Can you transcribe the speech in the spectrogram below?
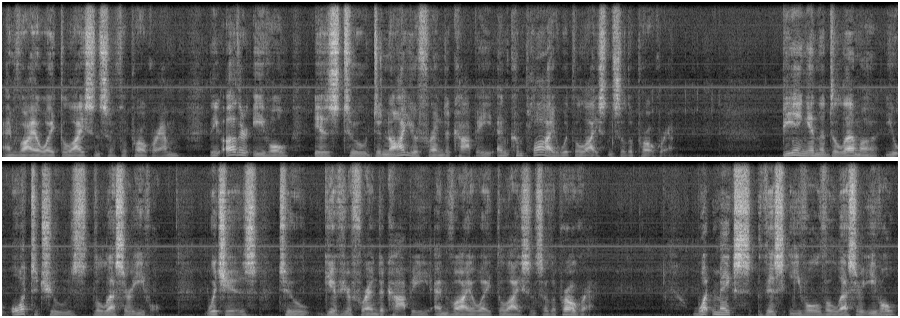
and violate the license of the program. The other evil is to deny your friend a copy and comply with the license of the program. Being in the dilemma, you ought to choose the lesser evil, which is to give your friend a copy and violate the license of the program. What makes this evil the lesser evil?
